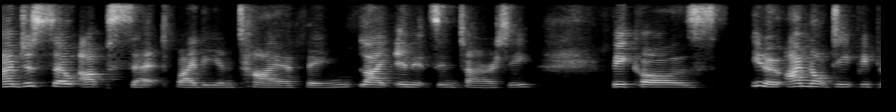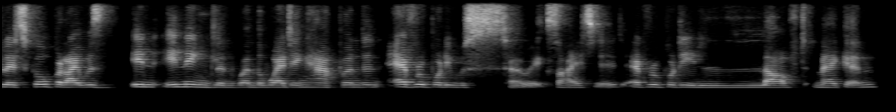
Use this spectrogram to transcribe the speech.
I'm just so upset by the entire thing, like in its entirety, because you know, I'm not deeply political, but I was in in England when the wedding happened, and everybody was so excited. Everybody loved Meghan.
